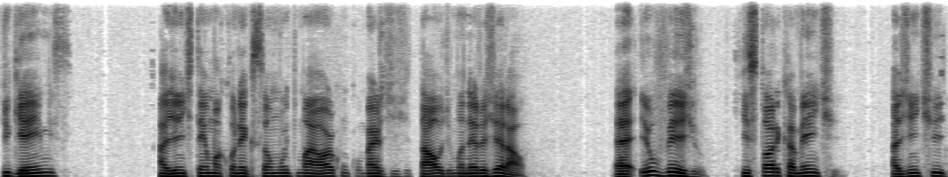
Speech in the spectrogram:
de games, a gente tem uma conexão muito maior com o comércio digital de maneira geral. É, eu vejo que historicamente a gente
